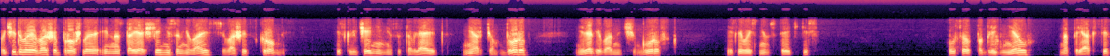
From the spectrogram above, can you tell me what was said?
Учитывая ваше прошлое и настоящее, не сомневаюсь в вашей скромности. Исключение не составляет ни Артем Дуров, ни Олег Иванович Гуров, если вы с ним встретитесь. Усов побледнел, напрягся,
